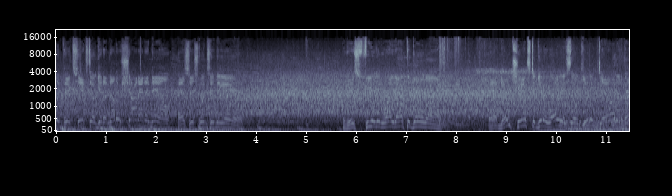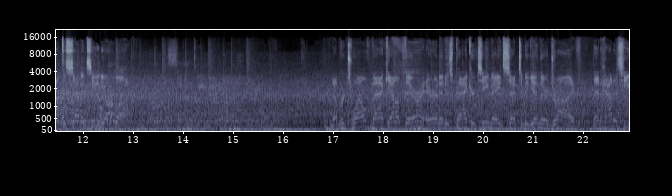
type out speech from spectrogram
The pick six. They'll get another shot at it now as this one's in the air. It is fielded right at the goal line. And no chance to get away as they'll get him down at about the 17-yard line. Number 12 back out there. Aaron and his Packer teammates set to begin their drive. And how does he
